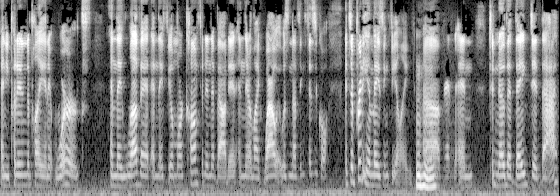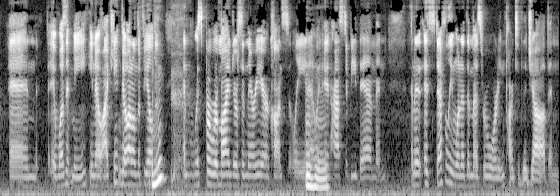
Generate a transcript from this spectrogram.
and you put it into play and it works and they love it and they feel more confident about it and they're like, wow, it was nothing physical. It's a pretty amazing feeling. Mhm. Um, and, and to know that they did that and it wasn't me, you know, I can't go out on the field and, and whisper reminders in their ear constantly. You know, it, it has to be them. And, and it, it's definitely one of the most rewarding parts of the job. And,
